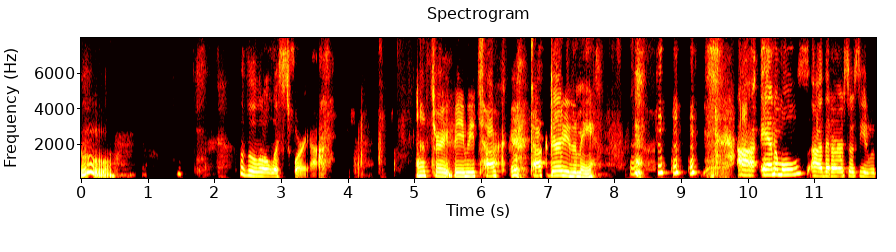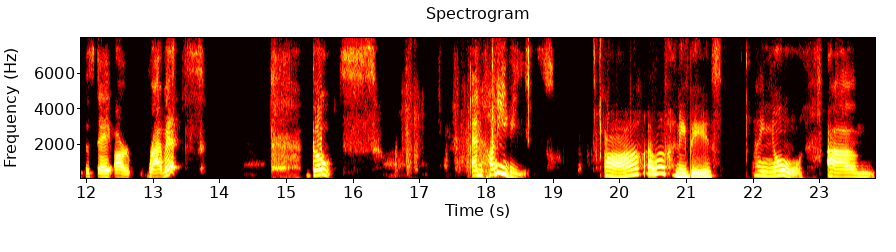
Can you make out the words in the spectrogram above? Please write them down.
Ooh, That's a little list for you. that's right, baby. Talk talk dirty to me. uh, animals uh, that are associated with this day are rabbits, goats, and honeybees. Aw, I love honeybees. I know. Um,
